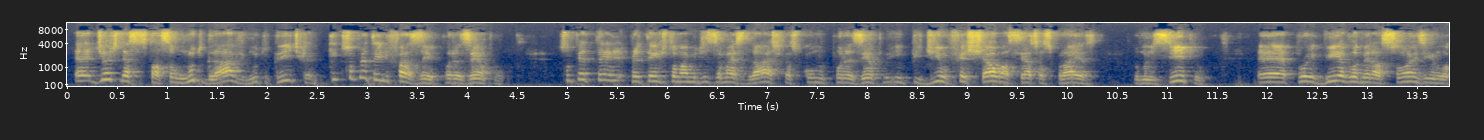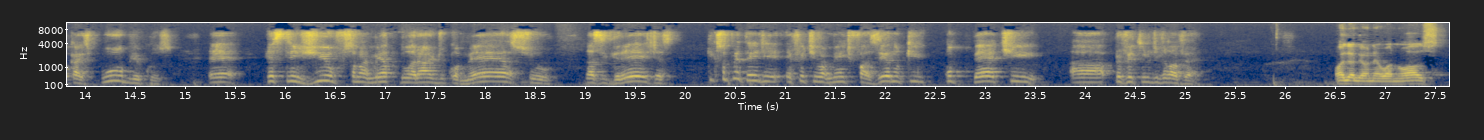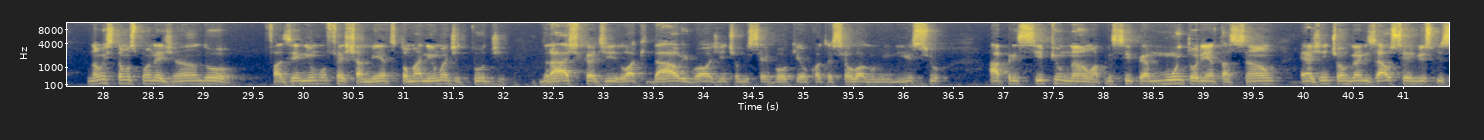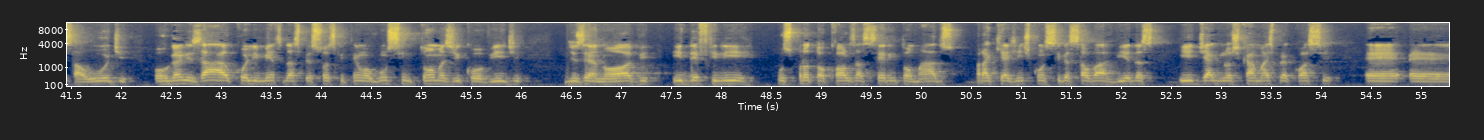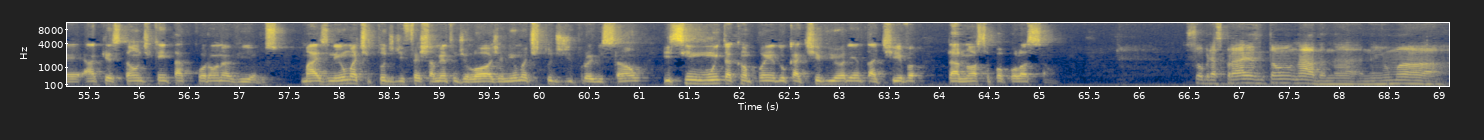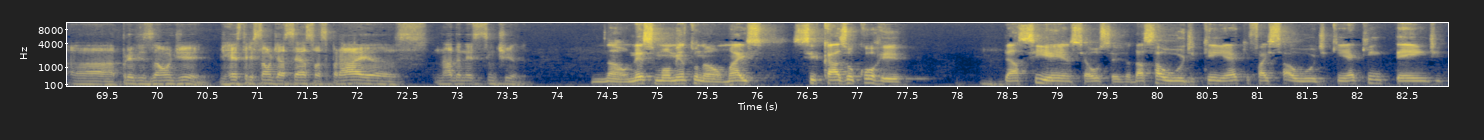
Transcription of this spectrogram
É, diante dessa situação muito grave, muito crítica, o que, que o senhor pretende fazer, por exemplo? O senhor pretende, pretende tomar medidas mais drásticas, como, por exemplo, impedir ou fechar o acesso às praias do município? É, proibir aglomerações em locais públicos, é, restringir o funcionamento do horário de comércio, das igrejas. O que, que o senhor pretende efetivamente fazer no que compete à Prefeitura de Vila Velha? Olha, Leonel, nós não estamos planejando fazer nenhum fechamento, tomar nenhuma atitude drástica de lockdown, igual a gente observou que aconteceu logo no início. A princípio, não. A princípio, é muita orientação, é a gente organizar o serviço de saúde, organizar o acolhimento das pessoas que têm alguns sintomas de Covid-19 e definir os protocolos a serem tomados para que a gente consiga salvar vidas e diagnosticar mais precoce é, é, a questão de quem está com coronavírus. Mas nenhuma atitude de fechamento de loja, nenhuma atitude de proibição, e sim muita campanha educativa e orientativa da nossa população. Sobre as praias, então, nada, nenhuma uh, previsão de, de restrição de acesso às praias, nada nesse sentido? Não, nesse momento não, mas se caso ocorrer da ciência, ou seja, da saúde, quem é que faz saúde, quem é que entende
